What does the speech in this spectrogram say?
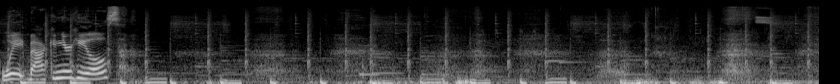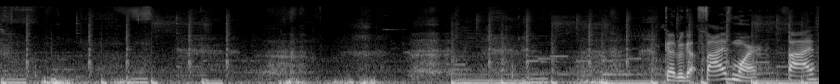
Weight back in your heels. Good, we got five more. Five.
